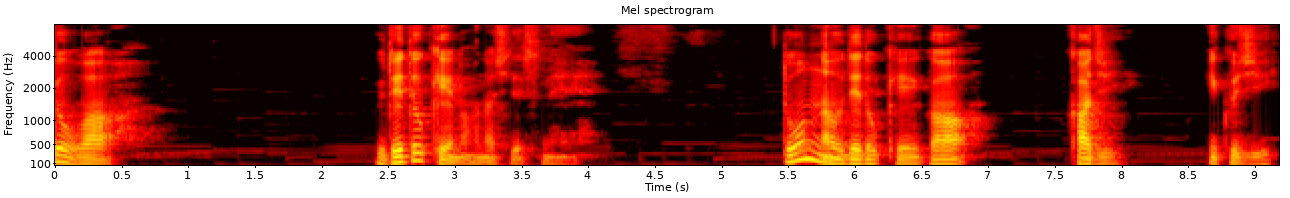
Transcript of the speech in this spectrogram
今日は腕時計の話ですね。どんな腕時計が家事、育児、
